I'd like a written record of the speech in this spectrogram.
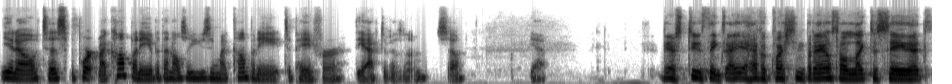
you know, to support my company, but then also using my company to pay for the activism. So, yeah. There's two things. I have a question, but I also like to say that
